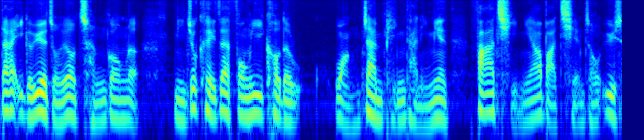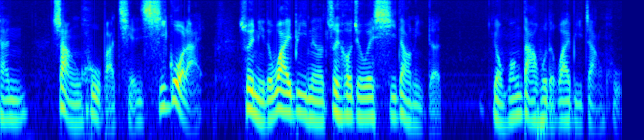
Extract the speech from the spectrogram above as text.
大概一个月左右成功了，你就可以在封易扣的网站平台里面发起，你要把钱从玉山账户把钱吸过来，所以你的外币呢，最后就会吸到你的永丰大户的外币账户。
